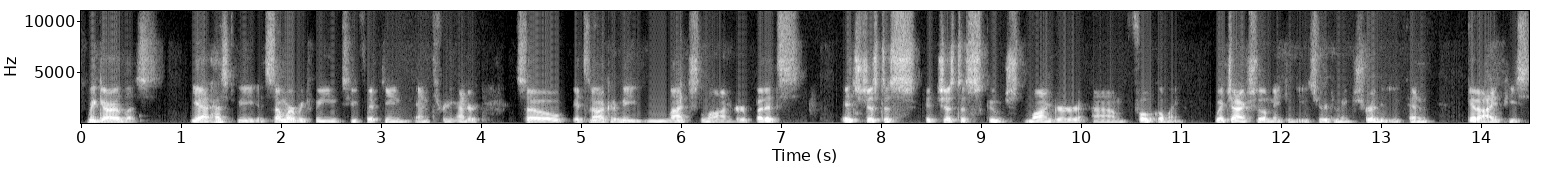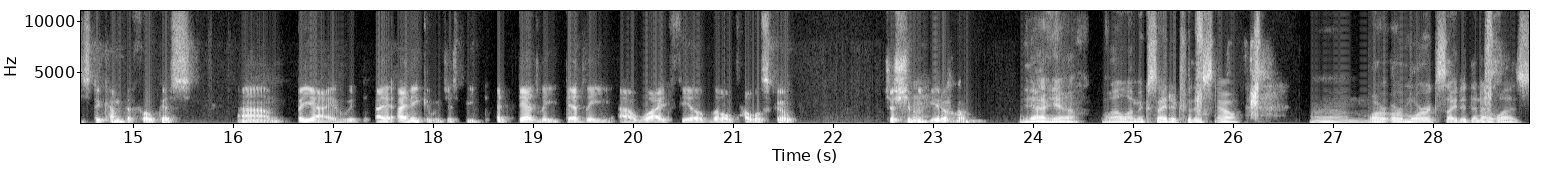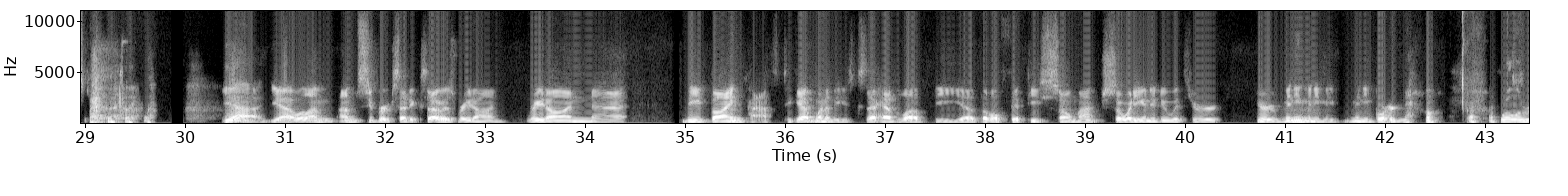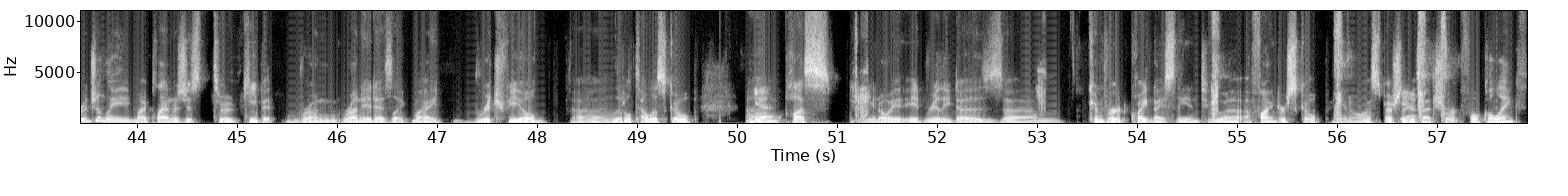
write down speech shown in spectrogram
regardless, yeah, it has to be. It's somewhere between 215 and 300. So it's not going to be much longer, but it's it's just a it's just a scooch longer um, focal length, which actually will make it easier to make sure that you can get eyepieces to come to focus. Um, but yeah, it would. I, I, think it would just be a deadly, deadly uh, wide field little telescope. Just should be hmm. beautiful. Yeah, yeah. Well, I'm excited for this now, um, or or more excited than I was. yeah, yeah. Well, I'm I'm super excited because I was right on right on uh, the buying path to get one of these because I have loved the uh, little 50 so much. So what are you going to do with your your mini mini mini Borg now? well, originally my plan was just to keep it, run run it as like my Richfield uh, little telescope. Um, yeah. Plus, you know, it, it really does um, convert quite nicely into a, a, finder scope. You know, especially yeah. with that short focal length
